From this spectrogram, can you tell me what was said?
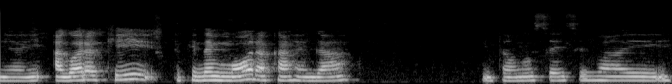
E aí, agora aqui, que demora a carregar, então não sei se vai...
